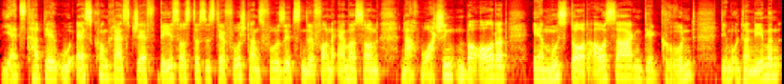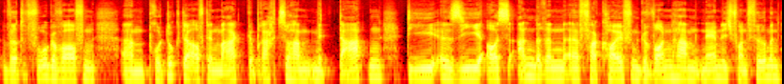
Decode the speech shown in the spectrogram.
Jetzt hat der US-Kongress Jeff Bezos, das ist der Vorstandsvorsitzende von Amazon, nach Washington beordert. Er muss dort aussagen. Der Grund, dem Unternehmen wird vorgeworfen, ähm, Produkte auf den Markt gebracht zu haben mit Daten, die äh, sie aus anderen äh, Verkäufen gewonnen haben, nämlich von Firmen,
